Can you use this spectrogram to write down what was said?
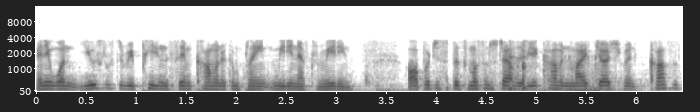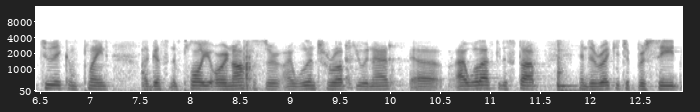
anyone uselessly repeating the same comment or complaint meeting after meeting. All participants must understand that if your comment, in my judgment, constitute a complaint against an employee or an officer, I will interrupt you and ask, uh, I will ask you to stop and direct you to proceed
